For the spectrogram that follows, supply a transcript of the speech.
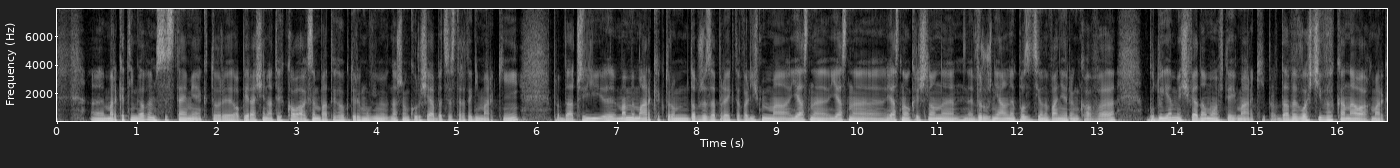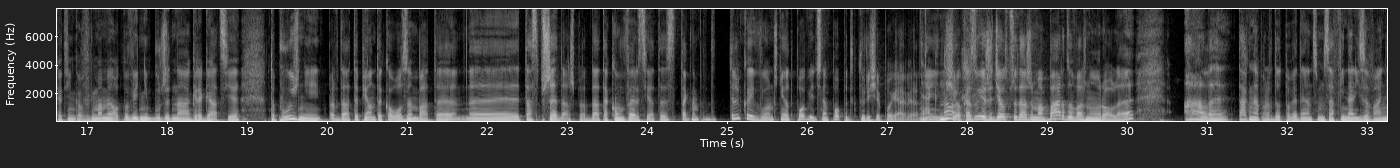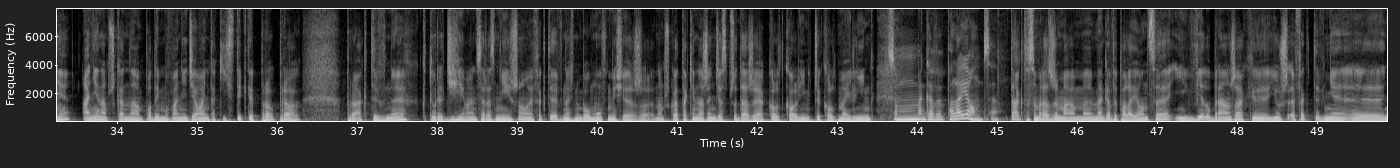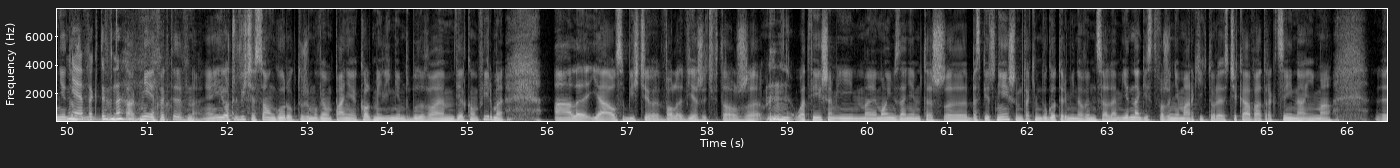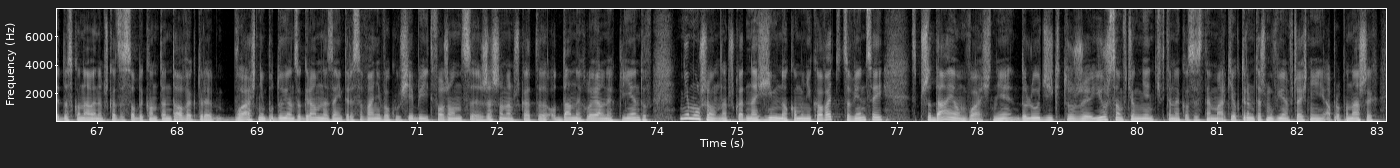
e, marketingowym systemie, który opiera się na tych kołach zębatych, o których mówimy w naszym kursie ABC twórcy strategii marki, prawda? Czyli y, mamy markę, którą dobrze zaprojektowaliśmy, ma jasne, jasne, jasno określone, wyróżnialne pozycjonowanie rynkowe, budujemy świadomość tej marki, prawda? We właściwych kanałach marketingowych, mamy odpowiedni budżet na agregację, to później, prawda, te piąte koło zębate, e, ta sprzedaż, prawda, ta konwersja, to jest tak naprawdę tylko i wyłącznie odpowiedź na popyt, który się pojawia. Tak, I no. się okazuje, że dział sprzedaży ma bardzo ważną rolę, ale tak naprawdę odpowiadającym za finalizowanie, a nie na przykład na podejmowanie działań takich stricte pro, pro, proaktywnych, które dzisiaj mają coraz mniejszą efektywność, no bo mówmy się, że na przykład takie narzędzia sprzedaży jak cold calling czy cold mailing są mega wypalające. Tak, to są raz, że mamy mega wypalające i w wielu branżach y, już efektywnie y, nie do... Nieefektywne. Tak, nieefektywne. Nie? I oczywiście są guru, którzy mówią, panie, cold mailingiem zbudowałem wielką firmę, ale ja osobiście wolę wierzyć w to, że łatwiejszym i moim zdaniem też e, bezpieczniejszym, takim długoterminowym celem jednak jest tworzenie marki, która jest ciekawa, atrakcyjna i ma e, doskonałe na przykład zasoby kontentowe, które właśnie budując ogromne zainteresowanie wokół siebie i tworząc rzeszę na przykład oddanych, lojalnych klientów, nie muszą na przykład na zimno komunikować, co więcej sprzedają właśnie do ludzi, którzy już są wciągnięci w ten ekosystem marki, o którym też mówiłem wcześniej a propos naszych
